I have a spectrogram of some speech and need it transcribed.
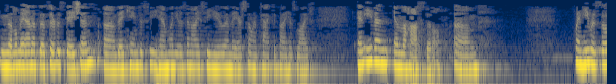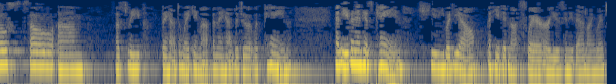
little man at the service station, uh, they came to see him when he was in ICU, and they are so impacted by his life. And even in the hospital, um, when he was so so um, asleep, they had to wake him up, and they had to do it with pain. And even in his pain, he would yell, but he did not swear or use any bad language.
